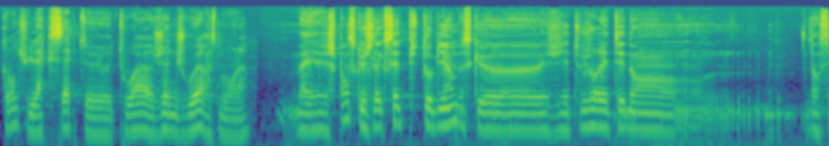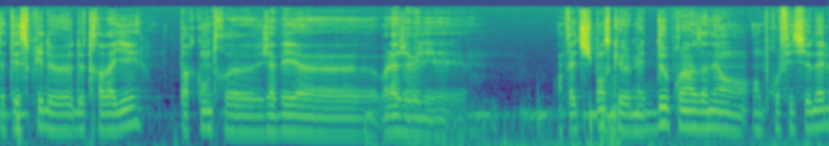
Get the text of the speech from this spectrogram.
comment tu l'acceptes toi, jeune joueur à ce moment-là? Bah, Je pense que je l'accepte plutôt bien parce que j'ai toujours été dans, dans cet esprit de, de travailler. Par contre, j'avais voilà, j'avais les en fait, je pense que mes deux premières années en, professionnel,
